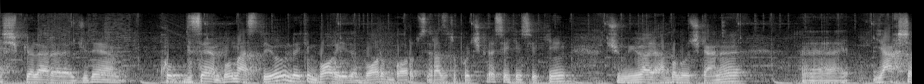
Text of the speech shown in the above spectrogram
ошибкалari juda ham ko'p desa ham bo'lmasdiyu lekin bor edi. Borib borib razработчиklar sekin sekin shu MIUI оболочкani e, yaxshi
